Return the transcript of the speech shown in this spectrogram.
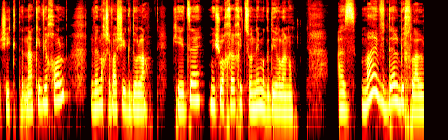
שהיא קטנה כביכול, לבין מחשבה שהיא גדולה. כי את זה מישהו אחר חיצוני מגדיר לנו. אז מה ההבדל בכלל,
